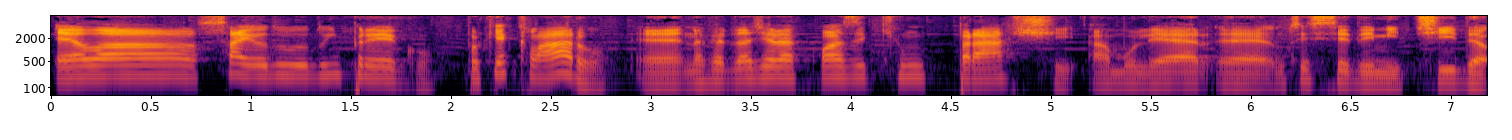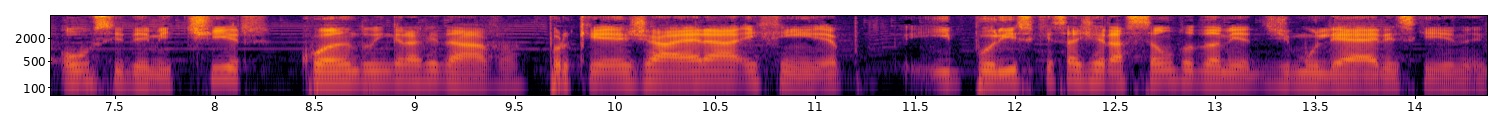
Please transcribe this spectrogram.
ela saiu do, do emprego. Porque, claro, é, na verdade era quase que um praxe a mulher, é, não sei se ser demitida ou se demitir quando engravidava. Porque já era, enfim, é- e por isso que essa geração toda de mulheres que,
